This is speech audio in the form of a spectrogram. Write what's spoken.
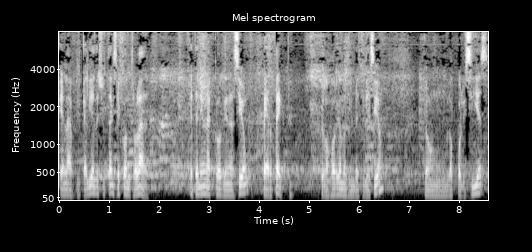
en la Fiscalía de Sustancia Controlada, he tenido una coordinación perfecta con los órganos de investigación, con los policías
